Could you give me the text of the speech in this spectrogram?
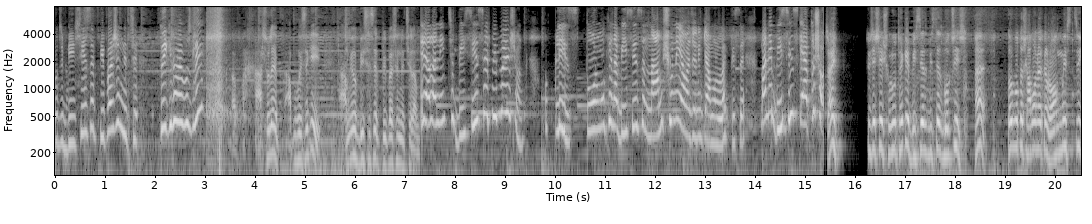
ও যে বিসিএস এর প্রিপারেশন নিচ্ছে। তুই কীভাবে বুঝলি? আসলে আপু হয়েছে কি আমিও বিসিএস এর প্রিপারেশন নিচ্ছিলাম। এরা নিচ্ছে বিসিএস এর প্রিপারেশন প্লিজ তোর মুখে না বিসিএস এর নাম শুনেই আমার জন্য কেমন লাগতেছে? মানে বিসিএস কে এত সহজ চাই তুই যে সেই শুরু থেকে বিসিএস বিসিএস বলছিস হ্যাঁ? তোর মতো সামান্য একটা রং মিস্ত্রি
